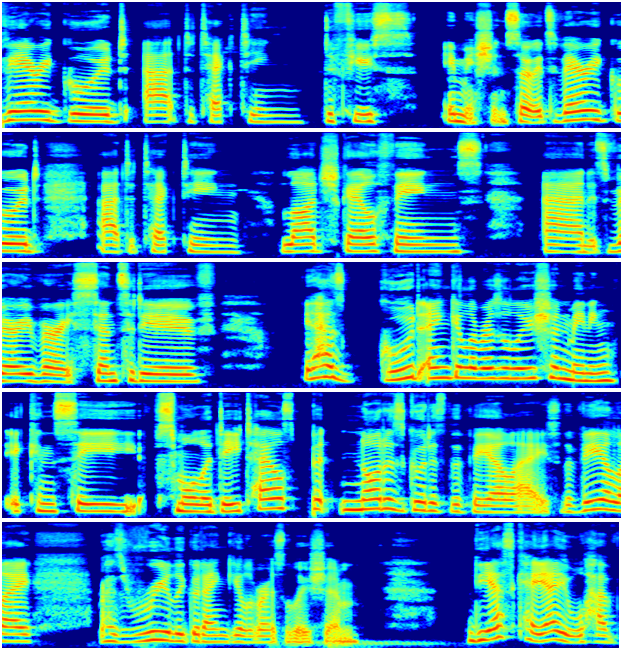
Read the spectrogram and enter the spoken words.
very good at detecting diffuse emission. So it's very good at detecting large scale things and it's very, very sensitive. It has good angular resolution, meaning it can see smaller details, but not as good as the VLA. So the VLA has really good angular resolution the SKA will have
